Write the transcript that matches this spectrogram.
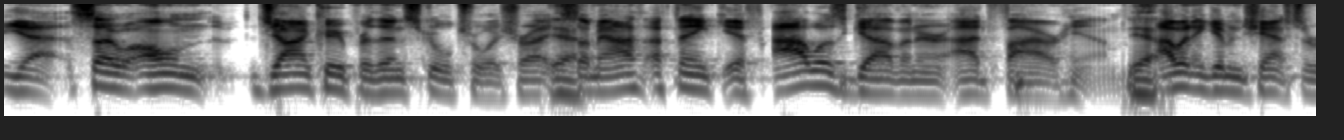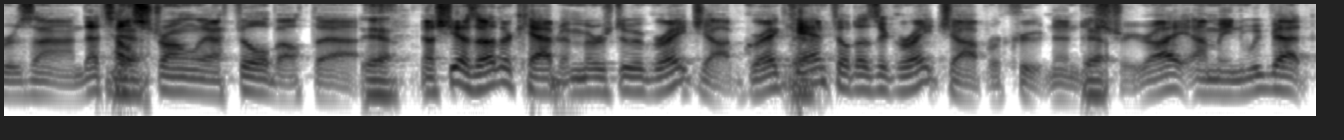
Yeah. So on John Cooper, then school choice, right? Yeah. So I mean, I, I think if I was governor, I'd fire him. Yeah. I wouldn't give him a chance to resign. That's how Yeah. strongly I feel about that. Yeah. Now she has other cabinet members do a great job. Greg Canfield does a great job recruiting industry, right? I mean, we've got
